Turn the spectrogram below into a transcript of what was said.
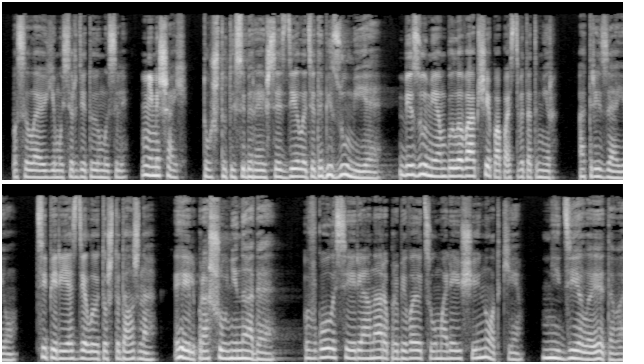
— посылаю ему сердитую мысль. «Не мешай». «То, что ты собираешься сделать, это безумие». «Безумием было вообще попасть в этот мир». Отрезаю. «Теперь я сделаю то, что должна». «Эль, прошу, не надо». В голосе Ирианара пробиваются умоляющие нотки. «Не делай этого.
